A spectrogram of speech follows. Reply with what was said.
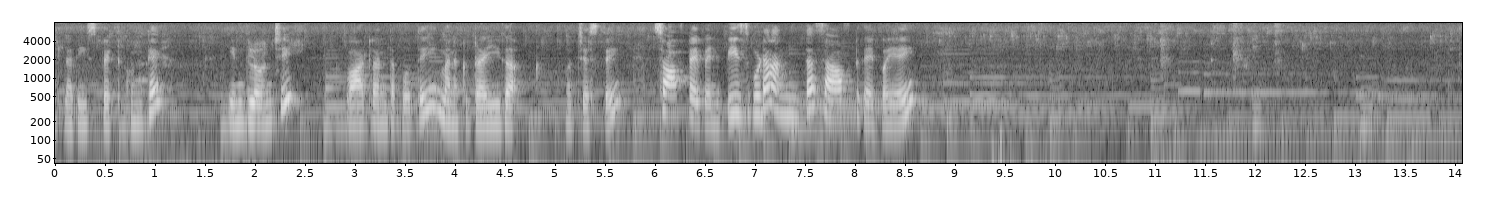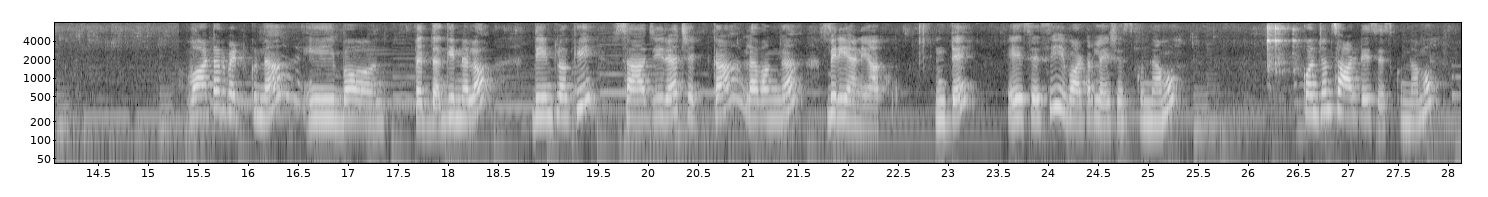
ఇట్లా తీసి పెట్టుకుంటే ఇందులోంచి వాటర్ అంతా పోతాయి మనకు డ్రైగా వచ్చేస్తాయి. సాఫ్ట్ అయిపోయింది. పీస్ కూడా అంతా సాఫ్ట్గా అయిపోయాయి. వాటర్ పెట్టుకున్న ఈ బా పెద్ద గిన్నెలో దీంట్లోకి సాజీరా చెక్క లవంగ బిర్యానీ ఆకు అంతే వేసేసి ఈ వాటర్లో వేసేసుకుందాము. కొంచెం సాల్ట్ వేసేసుకుందాము.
